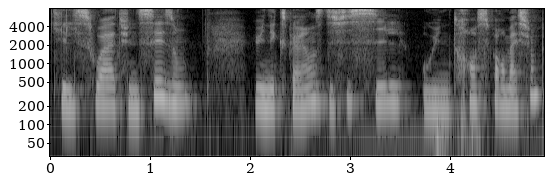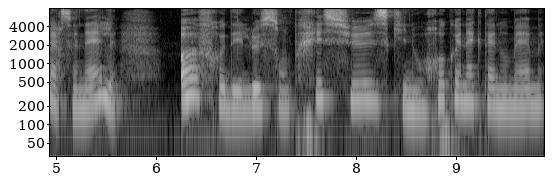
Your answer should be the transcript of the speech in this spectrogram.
qu'il soit une saison, une expérience difficile ou une transformation personnelle offre des leçons précieuses qui nous reconnectent à nous-mêmes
